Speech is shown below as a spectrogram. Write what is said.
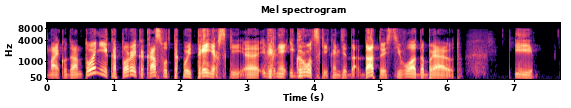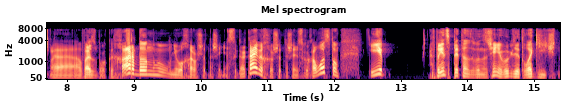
Майку Д'Антони, который как раз вот такой тренерский, э, вернее, игротский кандидат, да, то есть его одобряют и э, Вестбрук и Харден, у него хорошие отношения с игроками, хорошие отношения с руководством, и в принципе, это назначение выглядит логично,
